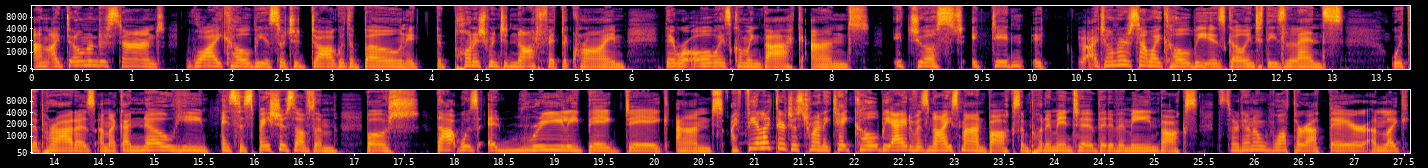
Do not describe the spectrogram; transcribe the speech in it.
And I don't understand why Colby is such a dog with a bone. It, the punishment did not fit the crime. They were always coming back, and it just it didn't. It I don't understand why Colby is going to these lengths with the Paratas. And like, I know he is suspicious of them, but that was a really big dig. And I feel like they're just trying to take Colby out of his nice man box and put him into a bit of a mean box. So I don't know what they're at there. And like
